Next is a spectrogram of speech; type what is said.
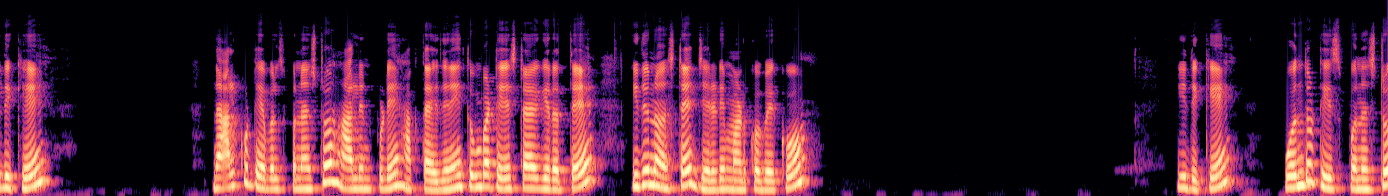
ಇದಕ್ಕೆ ನಾಲ್ಕು ಟೇಬಲ್ ಸ್ಪೂನಷ್ಟು ಹಾಲಿನ ಪುಡಿ ಹಾಕ್ತಾಯಿದ್ದೀನಿ ತುಂಬ ಟೇಸ್ಟಾಗಿರುತ್ತೆ ಇದನ್ನು ಅಷ್ಟೇ ಜರಡಿ ಮಾಡ್ಕೋಬೇಕು. ಇದಕ್ಕೆ ಒಂದು ಟೀ ಸ್ಪೂನಷ್ಟು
